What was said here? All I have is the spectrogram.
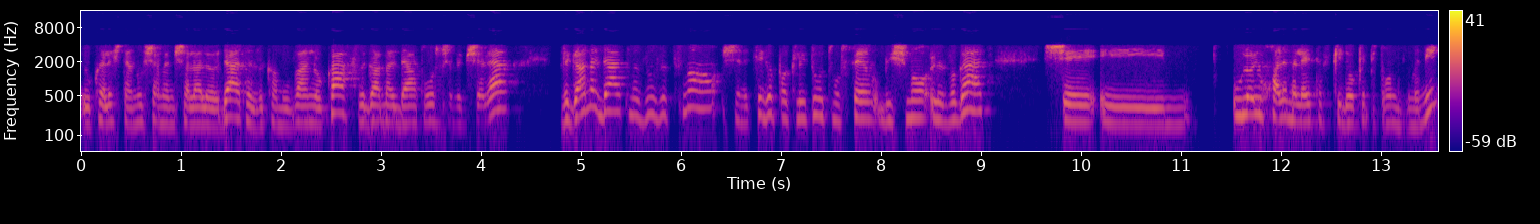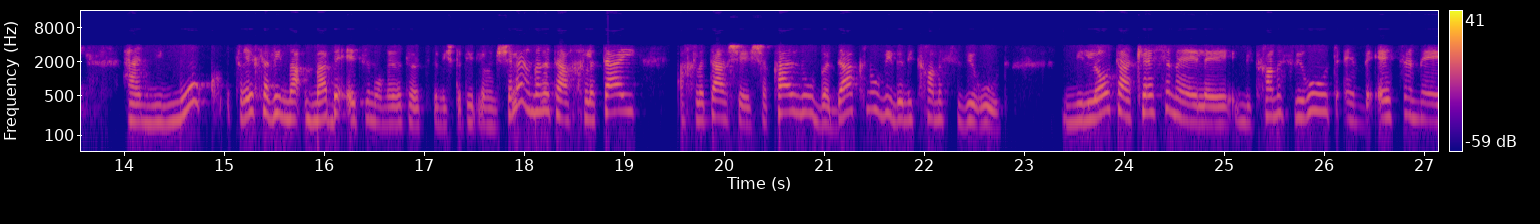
היו כאלה שטענו שהממשלה לא יודעת, אז זה כמובן לא כך, זה גם על דעת ראש הממשלה, וגם על דעת מזוז עצמו, שנציג הפרקליטות מוסר בשמו לבג"ץ, שהוא לא יוכל למלא את תפקידו כפתרון זמני. הנימוק, צריך להבין מה, מה בעצם אומרת היועצת המשפטית לממשלה, היא אומרת ההחלטה היא החלטה ששקלנו, בדקנו, והיא במתחם הסבירות. מילות הקסם האלה, מתחם הסבירות, הם בעצם אה,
